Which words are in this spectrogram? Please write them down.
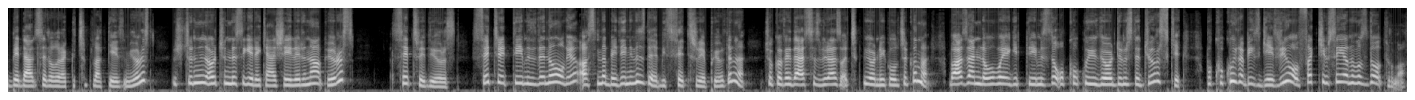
bedensel olarak da çıplak gezmiyoruz. Üstünün örtülmesi gereken şeyleri ne yapıyoruz? Setrediyoruz. Setrettiğimizde ne oluyor? Aslında bedenimiz de bir setr yapıyor değil mi? Çok affedersiniz biraz açık bir örnek olacak ama bazen lavaboya gittiğimizde o kokuyu gördüğümüzde diyoruz ki bu kokuyla biz geziyor olsak kimse yanımızda oturmaz.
